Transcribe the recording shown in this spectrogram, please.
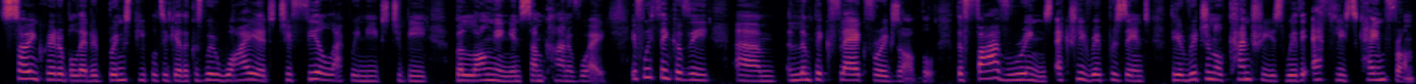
so incredible that it brings people together because we're wired to feel like we need to be belonging in some kind of way. If we think of the um, Olympic flag, for example, the five rings actually represent the original countries where the athletes came from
